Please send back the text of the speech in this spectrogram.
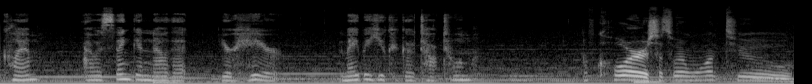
Clem, I was thinking now that you're here, maybe you could go talk to him. Of course, that's what I want to.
